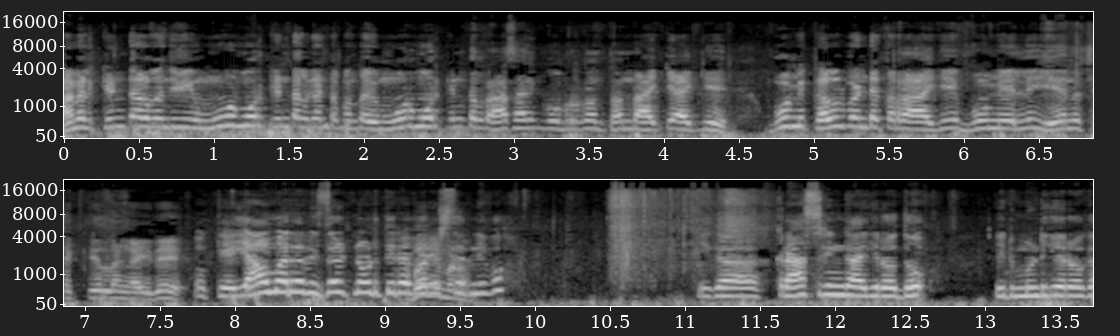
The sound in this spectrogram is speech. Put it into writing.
ಆಮೇಲೆ ಕಿಂಟಲ್ ಬಂದ್ವಿ ಈಗ ಮೂರು ಮೂರು ಕಿಂಟಲ್ ಗಂಟೆ ಬಂದವಿ. ಮೂರು ಮೂರು ಕಿಂಟಲ್ ರಾಸಾಯನಿಕ ಗೊಬ್ಬರಗಳನ್ನು ತಂದು ಹಾಕಿ ಹಾಕಿ ಭೂಮಿ ಕಲ್ಲು ಬಂಡೆ ತರ ಆಗಿ ಭೂಮಿಯಲ್ಲಿ ಏನು ಶಕ್ತಿ ಇಲ್ಲಂಗಾಗಿದೆ ಓಕೆ ಯಾವ ಮರ ರಿಸಲ್ಟ್ ನೋಡ್ತೀರಾ ಸರ್ ನೀವು? ಈಗ ಕ್ರಾಸ್ ರಿಂಗ್ ಆಗಿರೋದು ಇದು ಮುಂಡಿಗೆ ರೋಗ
